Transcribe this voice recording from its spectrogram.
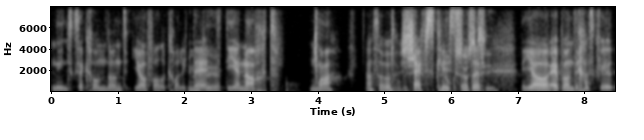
90 Sekunden und ja, voll Qualität Minuten, ja. die Nacht. Mua. Also Oh, Chefskiss, oder? gewesen. Ja, eben, und ich habe das Gefühl,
